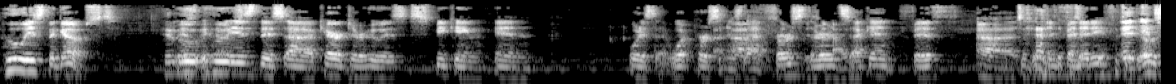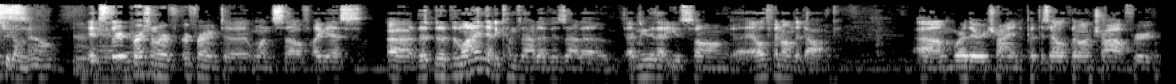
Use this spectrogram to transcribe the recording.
who is the ghost? Who Who the who ghost? is this uh, character who is speaking in? What is that? What person is Uh, that? First, is third, second, fifth, Uh, infinity? If it's a ghost, you don't know. Oh, it's yeah, third you're person re- referring to oneself, I guess. Uh, the, the the line that it comes out of is out of a movie that you song, uh, "Elephant on the Dock," um, where they're trying to put this elephant on trial for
